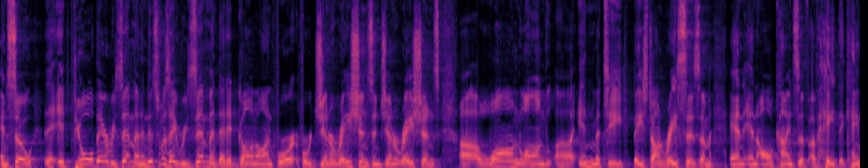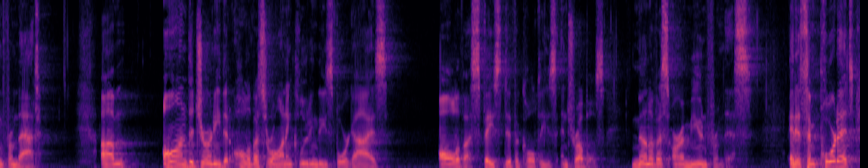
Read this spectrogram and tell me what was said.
And so it fueled their resentment. And this was a resentment that had gone on for, for generations and generations, uh, a long, long uh, enmity based on racism and, and all kinds of, of hate that came from that. Um, on the journey that all of us are on, including these four guys, all of us face difficulties and troubles. None of us are immune from this. And it's important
